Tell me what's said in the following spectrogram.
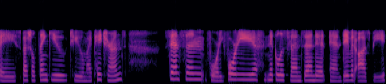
a special thank you to my patrons, Sanson4040, Nicholas Van Zandet, and David Osby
